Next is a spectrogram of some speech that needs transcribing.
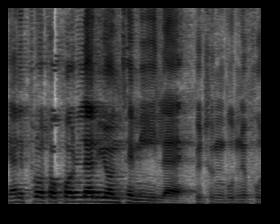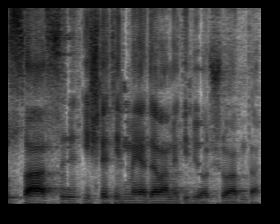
Yani protokoller yöntemiyle bütün bu nüfus sahası işletilmeye devam ediliyor şu anda.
